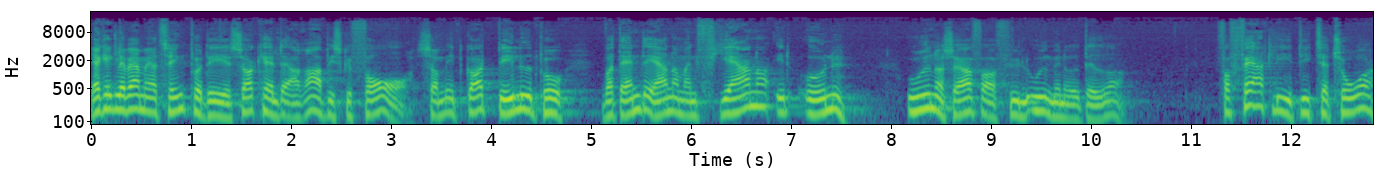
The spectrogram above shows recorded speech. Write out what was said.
Jeg kan ikke lade være med at tænke på det såkaldte arabiske forår som et godt billede på, hvordan det er, når man fjerner et onde, uden at sørge for at fylde ud med noget bedre. Forfærdelige diktatorer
